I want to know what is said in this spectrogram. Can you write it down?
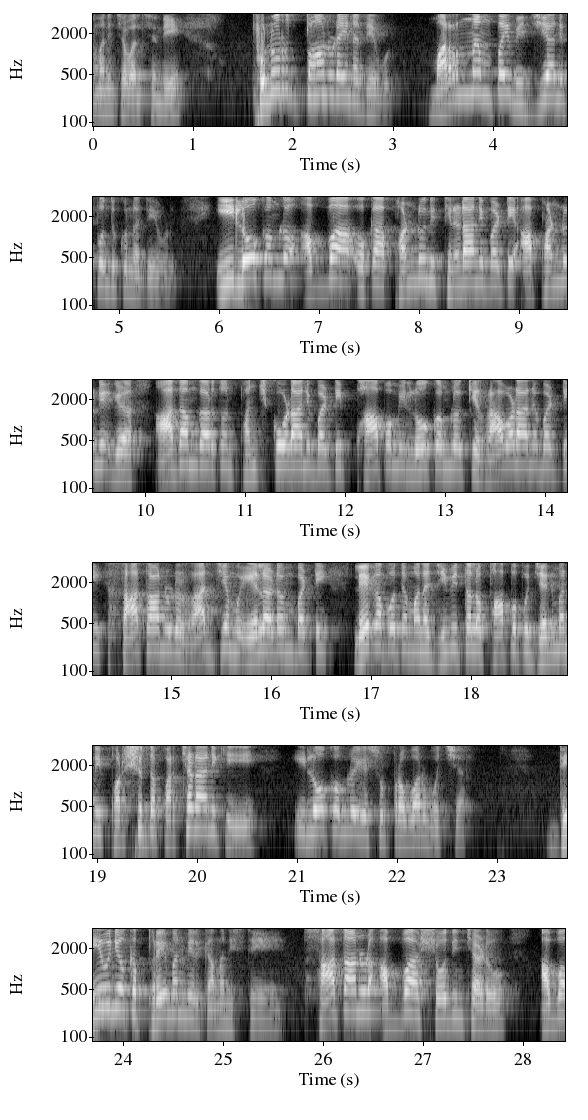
గమనించవలసింది పునరుద్ధానుడైన దేవుడు మరణంపై విజయాన్ని పొందుకున్న దేవుడు. ఈ లోకంలో అవ్వ ఒక పండుని తినడాన్ని బట్టి ఆ పండుని ఆదాం గారితో పంచుకోవడాన్ని బట్టి పాపం ఈ లోకంలోకి రావడాన్ని బట్టి సాతానుడు రాజ్యము ఏలడం బట్టి లేకపోతే మన జీవితంలో పాపపు జన్మని పరిశుద్ధపరచడానికి ఈ లోకంలో యేసుప్రభు వారు వచ్చారు. దేవుని యొక్క ప్రేమను మీరు గమనిస్తే సాతానుడు అవ్వ శోధించాడు అవ్వ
